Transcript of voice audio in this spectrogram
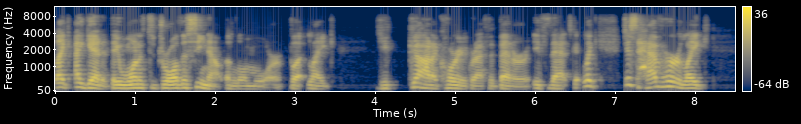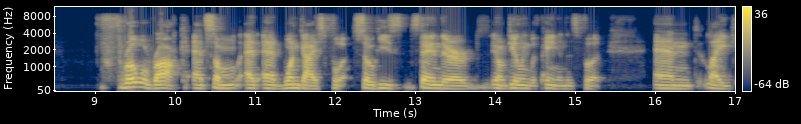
like, I get it. They wanted to draw the scene out a little more, but, like, you gotta choreograph it better if that's like just have her like throw a rock at some at, at one guy's foot so he's standing there you know dealing with pain in his foot and like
